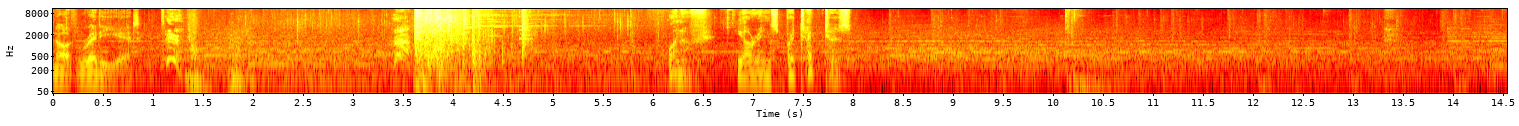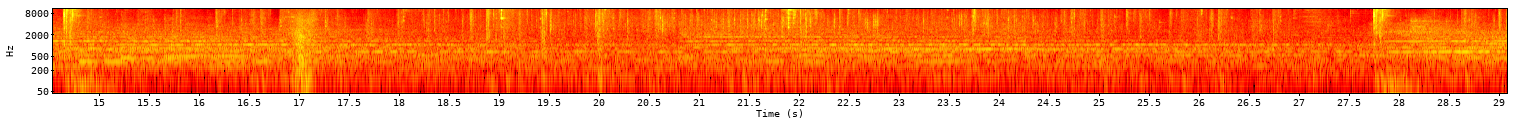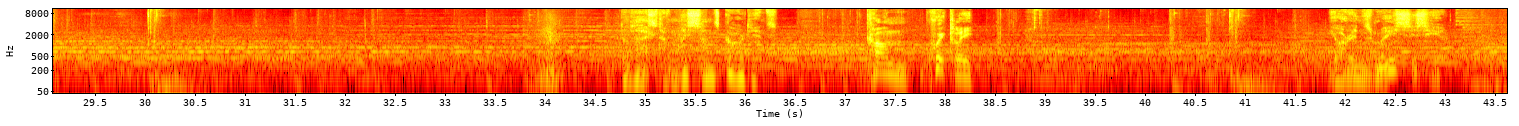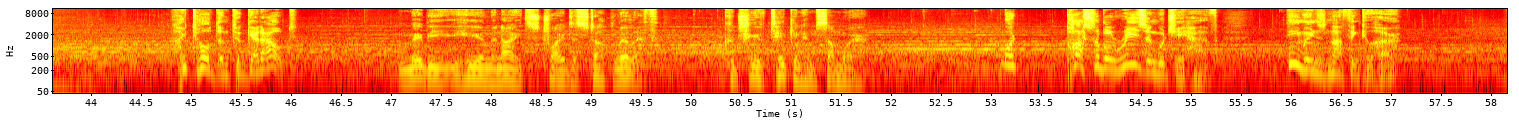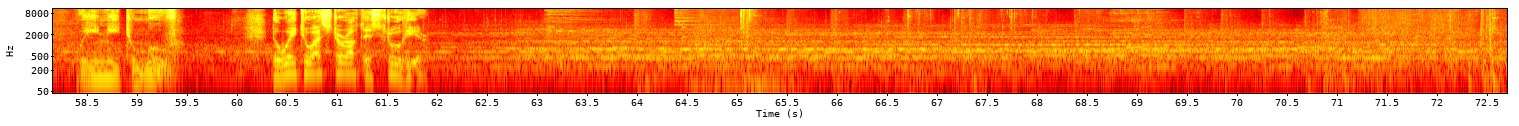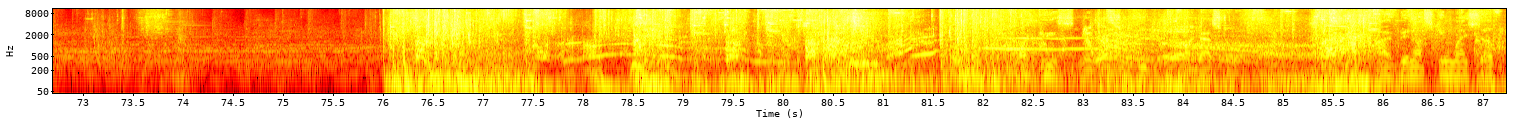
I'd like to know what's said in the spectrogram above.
Not ready yet. One of Yorin's protectors. Quickly. Yorin's mace is here. I told them to get out. Maybe he and the Knights tried to stop Lilith. Could she have taken him somewhere? What possible reason would she have? He means nothing to her. We need to move. The way to Astaroth is through here.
